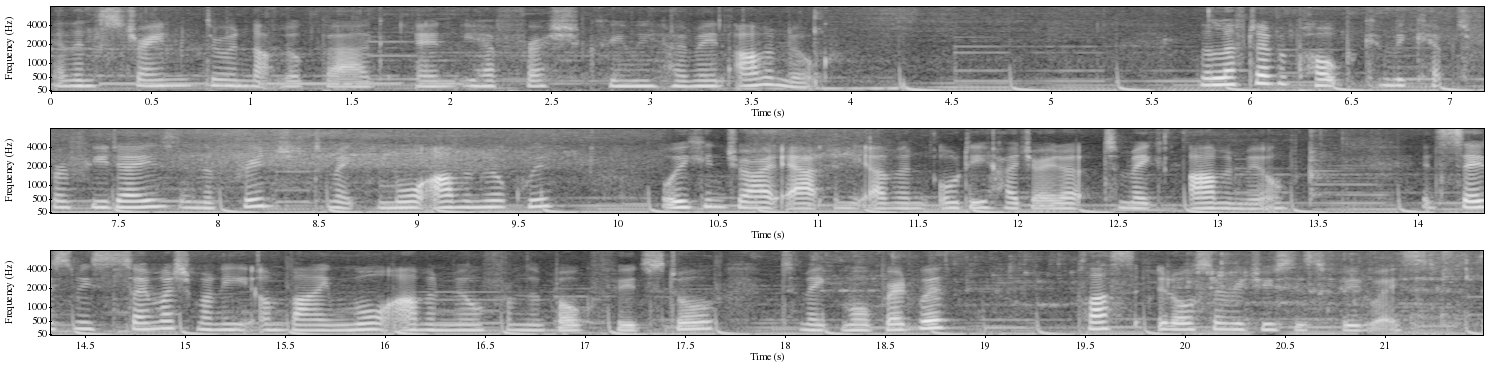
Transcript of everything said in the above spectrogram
and then strain through a nut milk bag and you have fresh creamy homemade almond milk. The leftover pulp can be kept for a few days in the fridge to make more almond milk with or you can dry it out in the oven or dehydrator to make almond meal. It saves me so much money on buying more almond meal from the bulk food store to make more bread with, plus it also reduces food waste.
